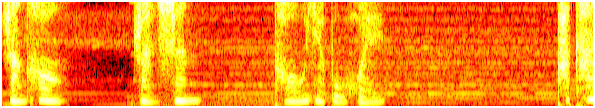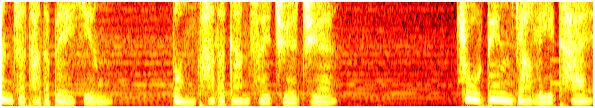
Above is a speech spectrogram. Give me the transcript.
然后，转身，头也不回。他看着他的背影，懂他的干脆决绝。注定要离开，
